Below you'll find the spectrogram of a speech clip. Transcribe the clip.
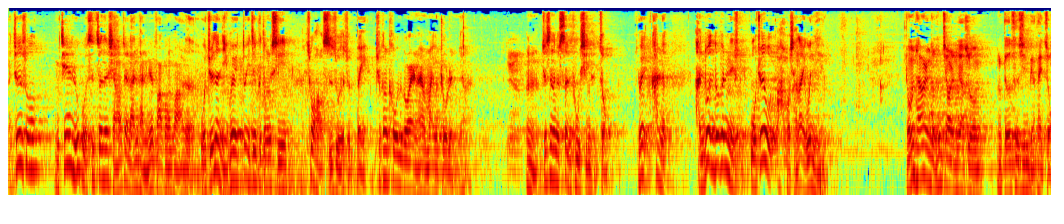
了，就是说，你今天如果是真的想要在篮坛里面发光发热，我觉得你会对这个东西做好十足的准备，就跟 Kobe Bryant 还有 Michael Jordan 一样。对啊。嗯，就是那个胜负心很重，因为看的很多人都跟你，我觉得我啊，我想到一个问题，我们台湾人总是教人家说，你得失心不要太重，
